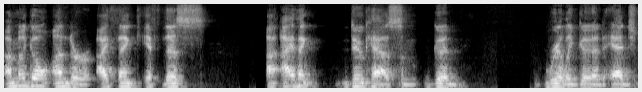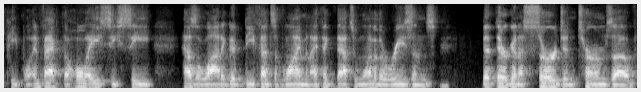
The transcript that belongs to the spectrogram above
I'm going to go under. I think if this, I, I think Duke has some good, really good edge people. In fact, the whole ACC has a lot of good defensive linemen. I think that's one of the reasons that they're going to surge in terms of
